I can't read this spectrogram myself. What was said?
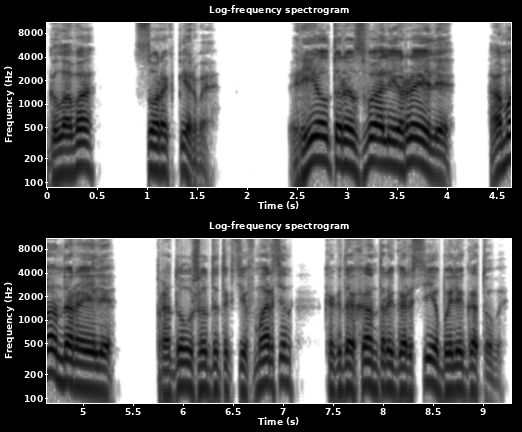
Глава 41. «Риэлтора звали Рейли, Аманда Рейли», — продолжил детектив Мартин, когда Хантер и Гарсия были готовы.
